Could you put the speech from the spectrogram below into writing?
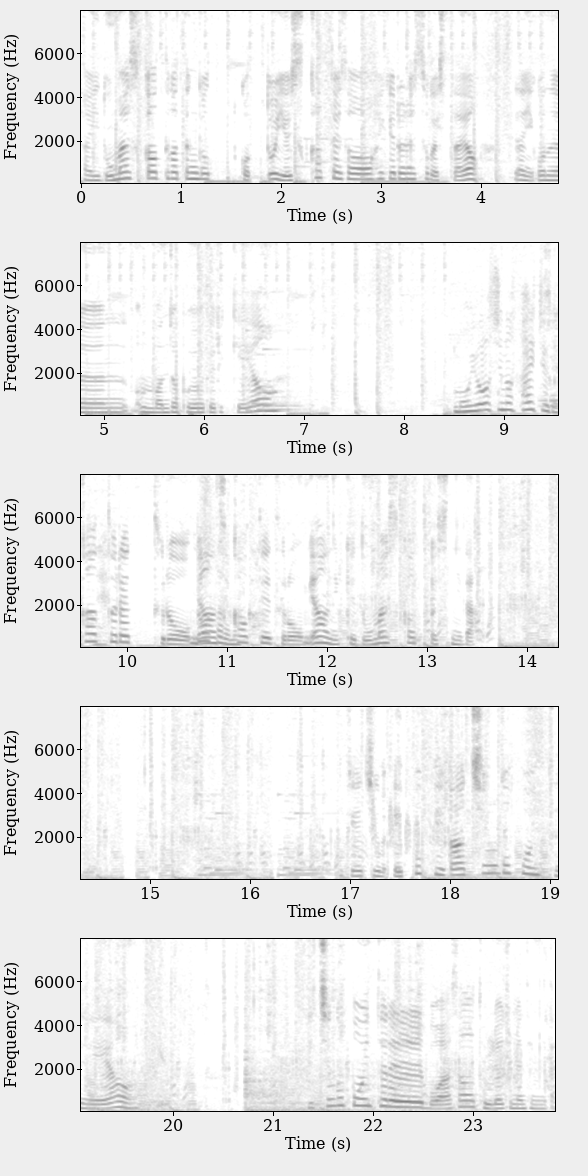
자, 이 노말 스커트 같은 것도 이 스커트에서 해결을 할 수가 있어요. 일단 이거는 음, 먼저 보여드릴게요. 스카우트에 들어오면 스카우트에 들어오면 이렇게 노말 스카우트가 있습니다. 이게 지금 FP가 친구 포인트예요. 이 친구 포인트를 모아서 돌려주면 됩니다.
